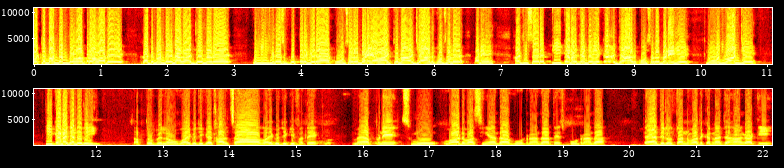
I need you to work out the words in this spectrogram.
ਗਠਬੰਧਨ ਦੋਵਾਂ ਭਰਾਵਾਂ ਦੇ ਗਠਬੰਧਨ ਨਾਲ ਅੱਜ ਉਹਨਾਂ ਦੇ ਕੁੱਲੀ ਜੀ ਦਾ ਸੁਪੁੱਤਰ ਜਿਹੜਾ ਕੌਂਸਲਰ ਬਣਿਆ ਵਾ ਇੱਥੋਂ ਦਾ ਆਜ਼ਾਦ ਕੌਂਸਲਰ ਬਣੇ। ਹਾਂਜੀ ਸਰ ਕੀ ਕਹਿਣਾ ਚਾਹੁੰਦੇ ਜੀ? ਇੱਕ ਆਜ਼ਾਦ ਕੌਂਸਲਰ ਬਣੇ ਜੇ ਨੌਜਵਾਨ ਜੇ ਕੀ ਕਹਿਣਾ ਚਾਹੁੰਦੇ ਤੁਸੀਂ? ਸਭ ਤੋਂ ਪਹਿਲਾਂ ਵਾਹਿਗੁਰੂ ਜੀ ਕਾ ਖਾਲਸਾ, ਵਾਹਿਗੁਰੂ ਜੀ ਕੀ ਫਤਿਹ। ਮੈਂ ਆਪਣੇ ਸਮੂਹ ਵਾਰਡ ਵਾਸੀਆਂ ਦਾ, ਵੋਟਰਾਂ ਦਾ ਤੇ ਸਪੋਰਟਰਾਂ ਦਾ ਤਹਿ ਦਿਲੋਂ ਧੰਨਵਾਦ ਕਰਨਾ ਚਾਹਾਂਗਾ ਕਿ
